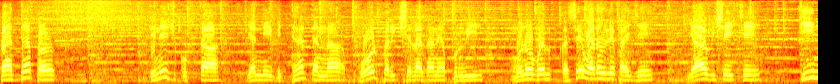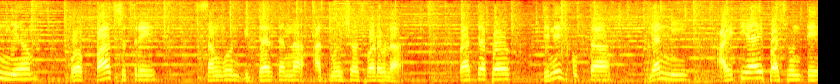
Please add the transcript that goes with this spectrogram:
प्राध्यापक दिनेश गुप्ता यांनी विद्यार्थ्यांना बोर्ड परीक्षेला जाण्यापूर्वी मनोबल कसे वाढवले पाहिजे याविषयीचे तीन नियम व पाच सूत्रे सांगून विद्यार्थ्यांना आत्मविश्वास वाढवला. प्राध्यापक दिनेश गुप्ता यांनी आय टी आयपासून ते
